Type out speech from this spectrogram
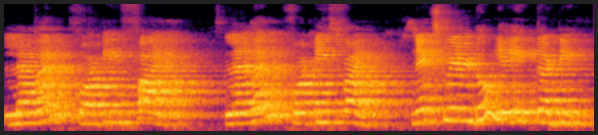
Eleven forty-five. Eleven forty-five. Next we will do eight thirty.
